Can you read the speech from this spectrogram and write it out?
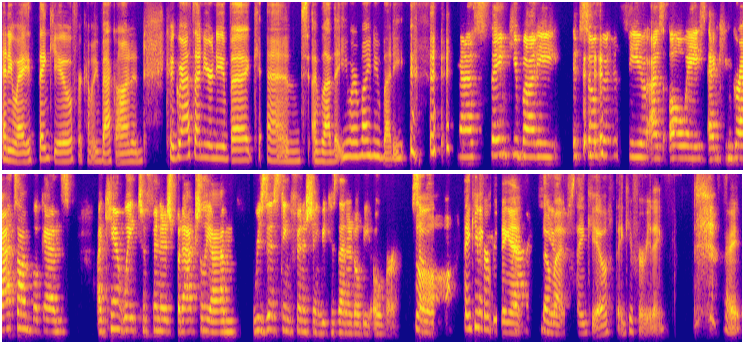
anyway, thank you for coming back on and congrats on your new book. And I'm glad that you are my new buddy. yes. Thank you, buddy. It's so good to see you as always. And congrats on Bookends. I can't wait to finish, but actually, I'm resisting finishing because then it'll be over. So Aww, thank you for reading it so you. much. Thank you. Thank you for reading. All right.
